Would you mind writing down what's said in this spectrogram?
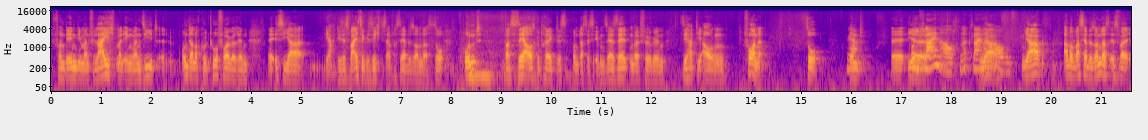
von denen, die man vielleicht mal irgendwann sieht, äh, und dann noch Kulturfolgerin, äh, ist sie ja, ja, dieses weiße Gesicht ist einfach sehr besonders. So. Und was sehr ausgeprägt ist, und das ist eben sehr selten bei Vögeln, sie hat die Augen vorne. So. Ja. Und äh, ihr. Und klein auch, ne? Kleinere ja, Augen. Ja, aber was ja besonders ist, weil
